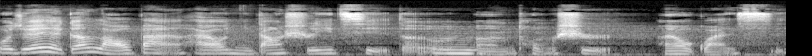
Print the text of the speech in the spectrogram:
我觉得也跟老板还有你当时一起的嗯同事很有关系。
